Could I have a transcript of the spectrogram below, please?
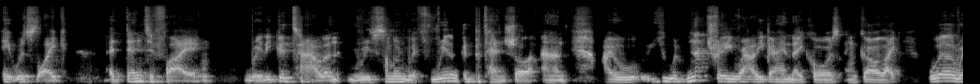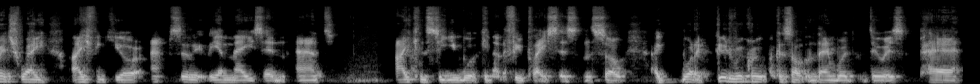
it was like identifying really good talent, someone with really good potential, and I you would naturally rally behind their cause and go like, Will Ridgway, I think you're absolutely amazing, and I can see you working at a few places. And so, I, what a good recruitment consultant then would do is pair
